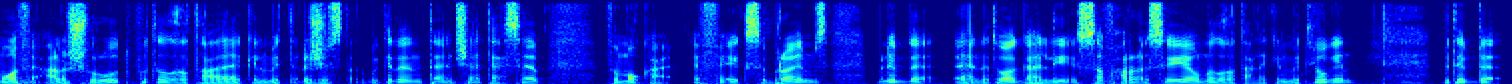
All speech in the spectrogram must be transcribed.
موافق على الشروط وبتضغط على كلمة register بكده انت انشأت حساب في موقع FXPRIMES بنبدأ آه نتوجه للصفحة الرئيسية ونضغط على كلمة login بتبدأ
